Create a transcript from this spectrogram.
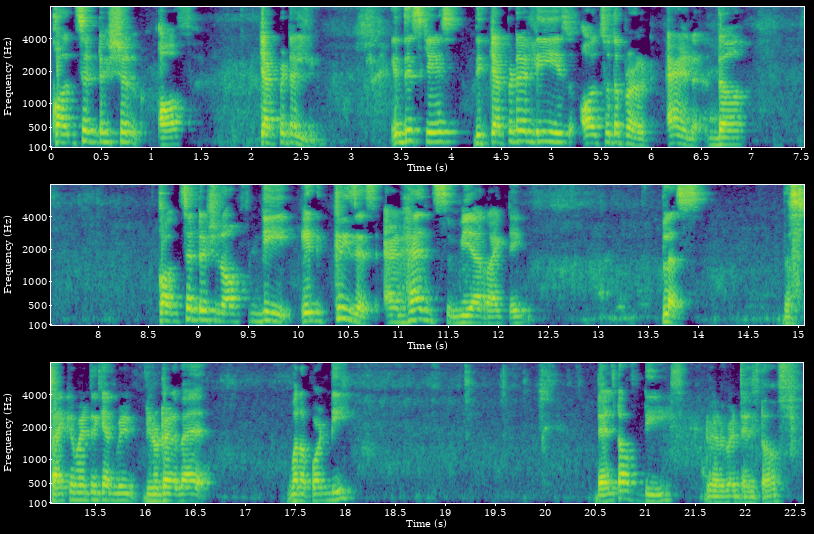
concentration of capital D in this case, the capital D is also the product and the concentration of D increases and hence we are writing plus. The stoichiometry can be denoted by 1 upon D delta of D divided by delta of.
